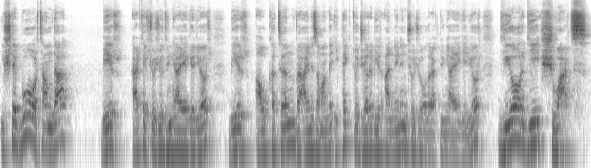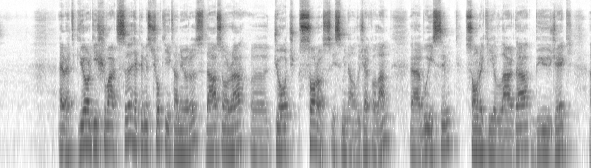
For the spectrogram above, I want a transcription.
İşte bu ortamda bir erkek çocuğu dünyaya geliyor. Bir avukatın ve aynı zamanda ipek tüccarı bir annenin çocuğu olarak dünyaya geliyor. Georgi Schwartz. Evet, Georgi Schwartz'ı hepimiz çok iyi tanıyoruz. Daha sonra e, George Soros ismini alacak olan e, bu isim sonraki yıllarda büyüyecek e,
